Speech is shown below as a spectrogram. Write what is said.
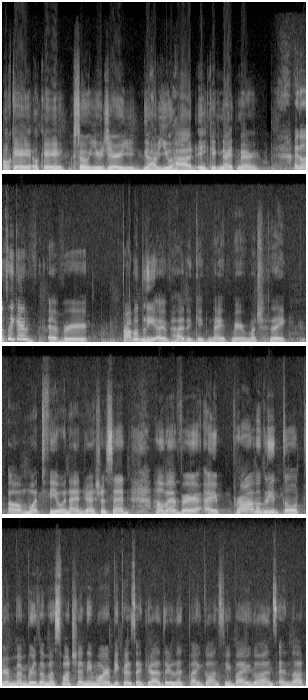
Okay, okay. So you, Jerry, have you had a gig nightmare? I don't think I've ever. Probably I've had a gig nightmare, much like um, what Fiona and Resha said. However, I probably don't remember them as much anymore because I'd rather let bygones be bygones and not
